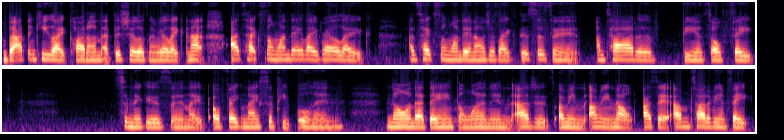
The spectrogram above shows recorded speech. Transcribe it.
but I think he like caught on that this shit wasn't real. Like and I I text him one day like bro like I texted him one day and I was just like, this isn't, I'm tired of being so fake to niggas and like, or fake nice to people and knowing that they ain't the one. And I just, I mean, I mean, no, I said, I'm tired of being fake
